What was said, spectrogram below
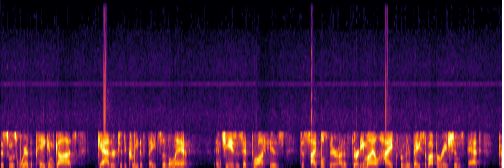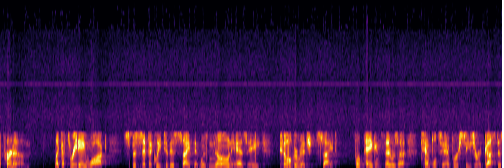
This was where the pagan gods gathered to decree the fates of the land. And Jesus had brought his disciples there on a 30 mile hike from their base of operations at Capernaum, like a three day walk, specifically to this site that was known as a pilgrimage site for pagans. There was a temple to Emperor Caesar Augustus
